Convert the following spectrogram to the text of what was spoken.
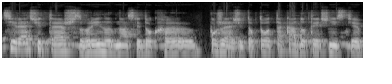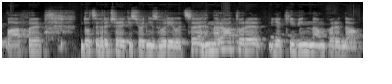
ці речі теж згоріли внаслідок е, пожежі. Тобто, от така дотичність папи до цих речей, які сьогодні згоріли. Це генератори, які він нам передав.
